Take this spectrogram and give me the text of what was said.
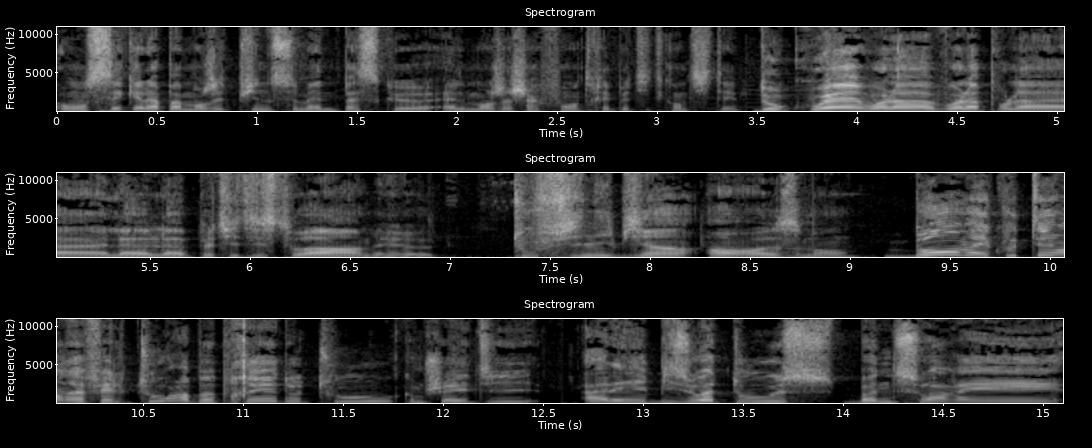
On sait qu'elle a pas mangé depuis une semaine parce qu'elle mange à chaque fois en très petite quantité. Donc ouais, voilà, voilà pour la, la, la petite histoire, mais. euh, tout finit bien, heureusement. Bon, bah écoutez, on a fait le tour à peu près de tout, comme je l'avais dit. Allez, bisous à tous, bonne soirée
